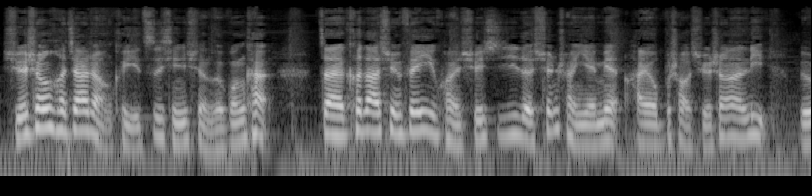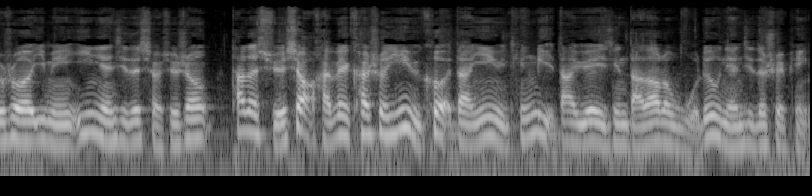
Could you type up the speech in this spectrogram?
学生和家长可以自行选择观看。在科大讯飞一款学习机的宣传页面，还有不少学生案例，比如说一名一年级的小学生，他的学校还未开设英语课，但英语听力大约已经达到了五六年级的水平。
